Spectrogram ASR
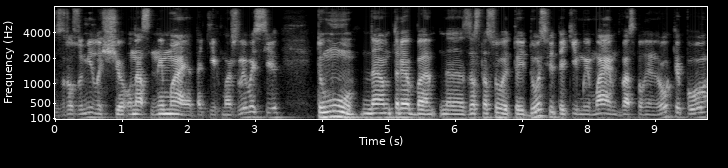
Зрозуміло, що у нас немає таких можливостей. Тому нам треба е, застосовувати той досвід, який ми маємо два з половиною роки по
